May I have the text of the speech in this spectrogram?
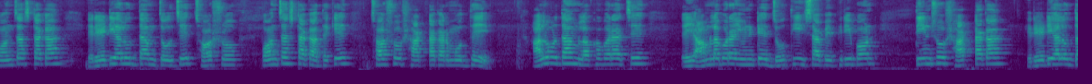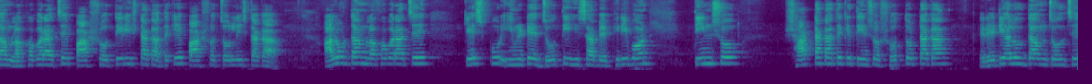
পঞ্চাশ টাকা, রেডি আলুর দাম চলছে ছশো পঞ্চাশ টাকা থেকে ছশো ষাট টাকার মধ্যে। আলুর দাম লক্ষ্য করা যাচ্ছে এই আমলাগোড়া ইউনিটে জ্যোতি হিসাবে ফ্রি বন্ড তিনশো ষাট টাকা রেডি আলুর দাম লক্ষ্য করা যাচ্ছে পাঁচশো তিরিশ টাকা থেকে পাঁচশো চল্লিশ টাকা। আলুর দাম লক্ষ্য করা যাচ্ছে কেশপুর ইউনিটে জ্যোতি হিসাবে ফ্রি তিনশো ষাট টাকা থেকে তিনশো সত্তর টাকা। রেডি আলুর দাম চলছে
